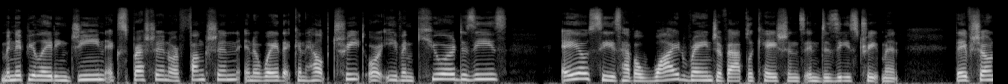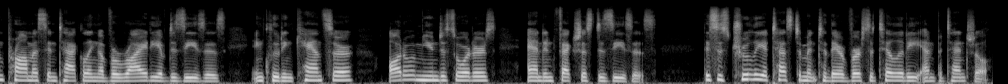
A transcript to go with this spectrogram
manipulating gene expression or function in a way that can help treat or even cure disease. AOCs have a wide range of applications in disease treatment. They've shown promise in tackling a variety of diseases, including cancer, autoimmune disorders, and infectious diseases. This is truly a testament to their versatility and potential.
